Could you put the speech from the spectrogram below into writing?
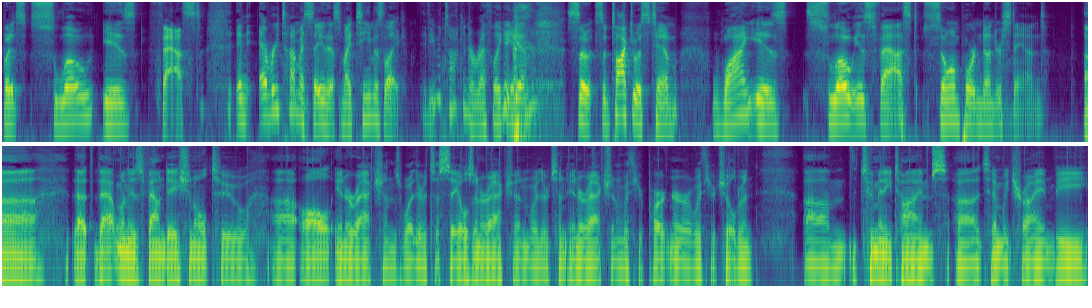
But it's slow is fast. And every time I say this, my team is like, "Have you been talking to Rethlake again?" so so talk to us, Tim. Why is slow is fast so important to understand? Uh, that that one is foundational to uh, all interactions, whether it's a sales interaction, whether it's an interaction with your partner or with your children. Um, too many times, uh, Tim, we try and be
